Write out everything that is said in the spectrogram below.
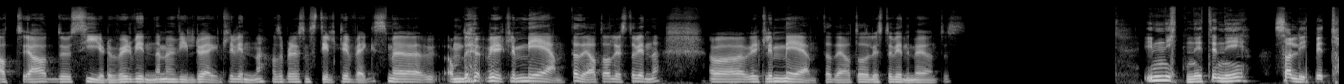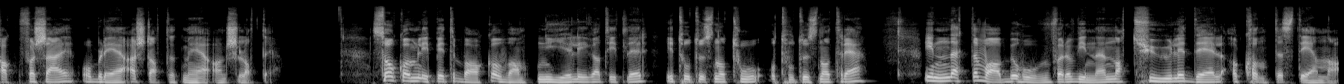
At ja, du sier du vil vinne, men vil du egentlig vinne? Og så ble det liksom stilt til veggs med om du virkelig mente det at du hadde lyst til å vinne. Og virkelig mente det at du hadde lyst til å vinne med Juventus. I 1999 sa Lippi takk for seg og ble erstattet med Angelotti. Så kom Lippi tilbake og vant nye ligatitler i 2002 og 2003. Innen dette var behovet for å vinne en naturlig del av Contes DNA.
